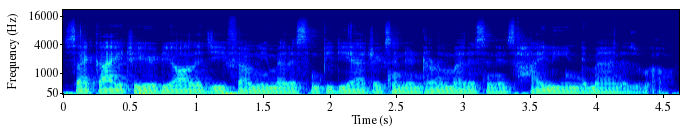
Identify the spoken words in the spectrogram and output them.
psychiatry, radiology, family medicine, pediatrics, and internal medicine is highly in demand as well.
